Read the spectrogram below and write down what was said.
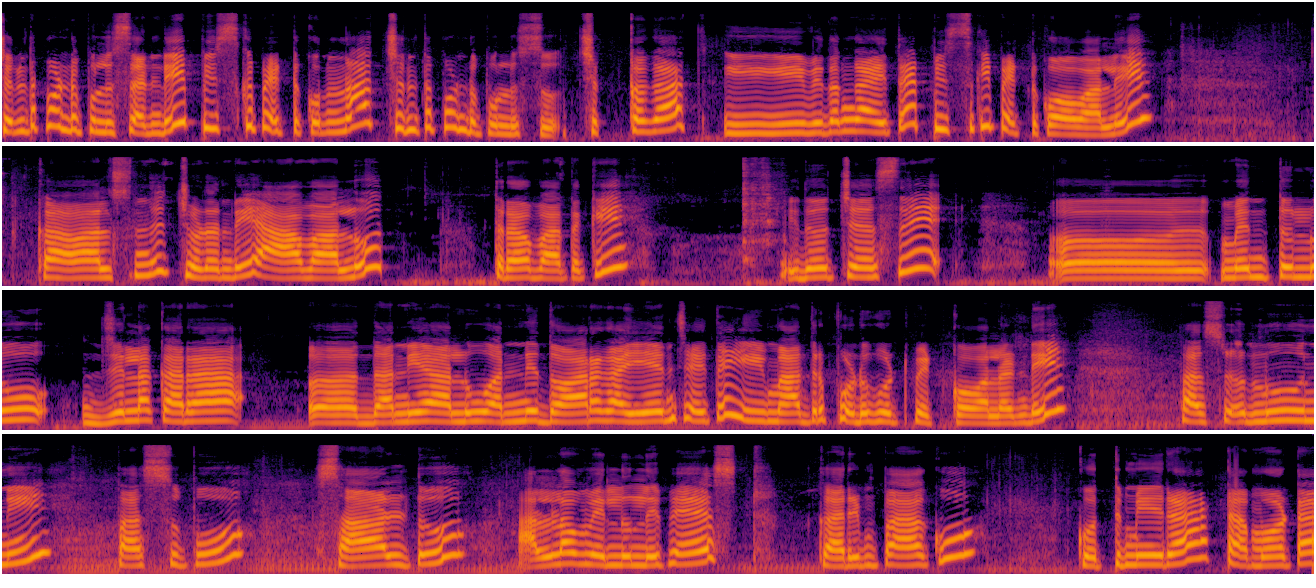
చింతపండు పులుసు అండి. పిసికి పెట్టుకున్న చింతపండు పులుసు. చిక్కగా ఈ విధంగా అయితే పిసికి పెట్టుకోవాలి. కావాల్సింది చూడండి ఆవాలు తర్వాతకి ఇది వచ్చేసి మెంతులు జీలకర్ర ధనియాలు అన్ని దోరగా ఏంచైతే ఈ మాదిరి పొడిగుట్టు పెట్టుకోవాలండి. పసు నూనె పసుపు సాల్టు అల్లం వెల్లుల్లి పేస్ట్ కరింపాకు కొత్తిమీర టమోటా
